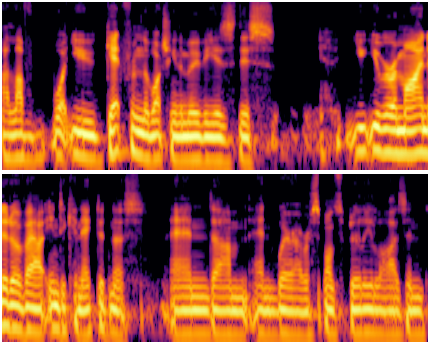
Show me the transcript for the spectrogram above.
I love what you get from the watching the movie is this you, you were reminded of our interconnectedness and um, and where our responsibility lies in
